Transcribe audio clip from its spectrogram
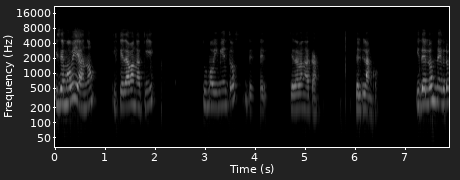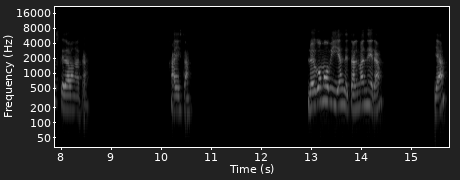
Y se movían, ¿no? Y quedaban aquí. Sus movimientos quedaban acá, del blanco. Y de los negros quedaban acá. Ahí está. Luego movías de tal manera, ¿ya?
